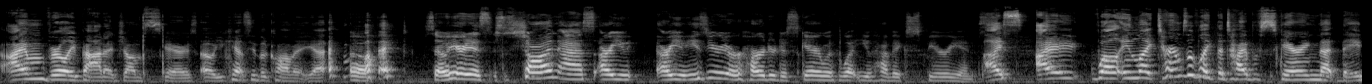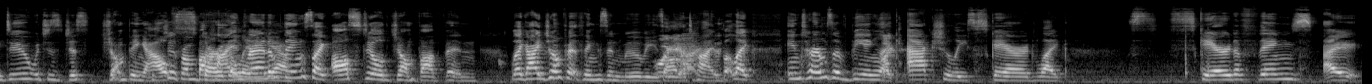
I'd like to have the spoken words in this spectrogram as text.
I'm really bad at jump scares. Oh, you can't see the comment yet. Oh. But- so here it is. Sean asks, "Are you are you easier or harder to scare with what you have experienced?" I I well, in like terms of like the type of scaring that they do, which is just jumping out just from behind random yeah. things, like I'll still jump up and like I jump at things in movies Well, all yeah, the time. But like in terms of being like Like- actually scared, like s- scared of things, I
